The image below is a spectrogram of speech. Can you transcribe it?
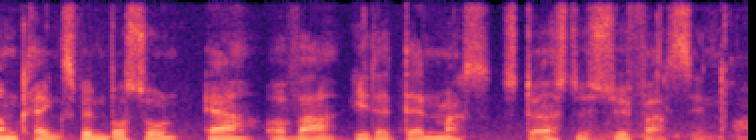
omkring Svendborgsund er og var et af Danmarks største søfartscentre.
